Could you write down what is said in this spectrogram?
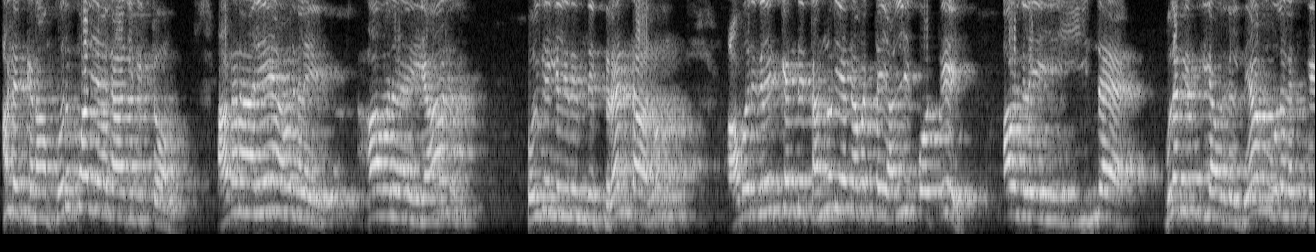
அதற்கு நாம் பொறுப்பாளியாக ஆகிவிட்டோம். அதனாலே அவர்களை அவரை யார் கொள்கைகளிலிருந்து பிறந்தாலும் அவர்களுக்கென்று தன்னுடைய தவத்தை அள்ளி போட்டு அவர்களை இந்த உலகிற்கு அவர்கள் தேவ உலகத்துக்கு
